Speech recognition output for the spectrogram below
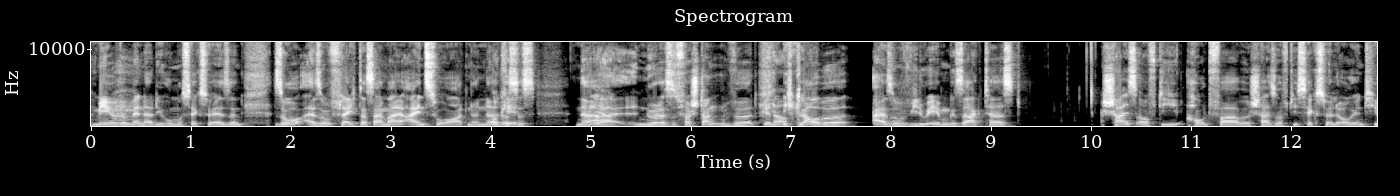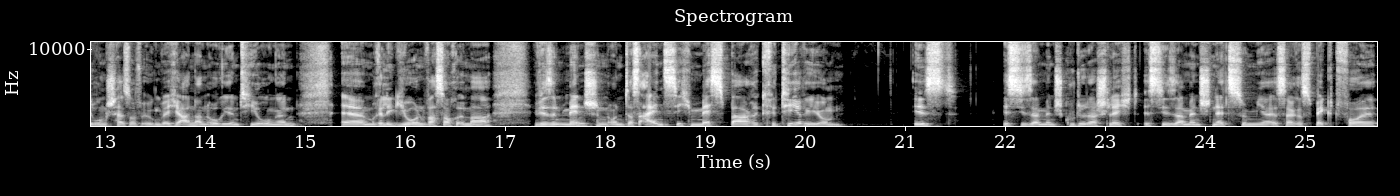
mehrere Männer, die homosexuell sind. So, also vielleicht das einmal einzuordnen, ne? Okay. Das ist, ne, Ja. nur, dass es verstanden wird. Genau. Ich glaube, also wie du eben gesagt hast, Scheiß auf die Hautfarbe, scheiß auf die sexuelle Orientierung, scheiß auf irgendwelche anderen Orientierungen, ähm, Religion, was auch immer. Wir sind Menschen und das einzig messbare Kriterium ist, ist dieser Mensch gut oder schlecht? Ist dieser Mensch nett zu mir? Ist er respektvoll?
